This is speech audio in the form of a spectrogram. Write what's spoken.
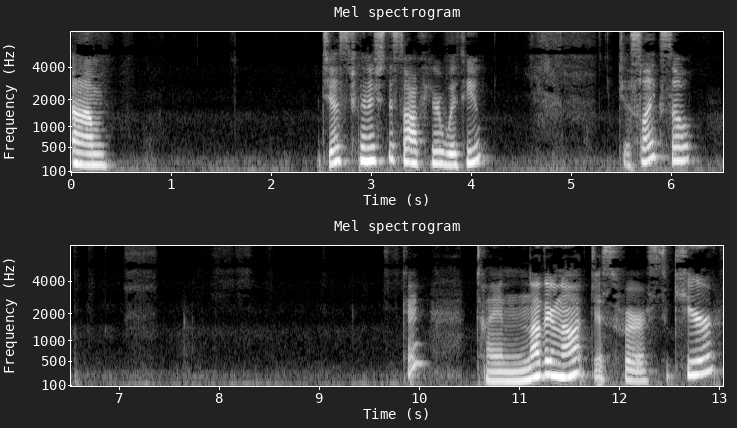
um, just finish this off here with you just like so. Okay, tie another knot just for secure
